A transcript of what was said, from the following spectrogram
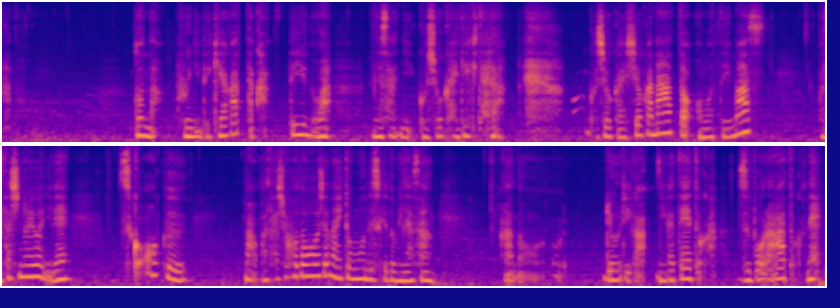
あのどんな風に出来上がったかっていうのは皆さんにご紹介できたら ご紹介しようかなと思っています。私のようにねすごくまあ私ほどじゃないと思うんですけど皆さんあの料理が苦手とかズボラとかね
